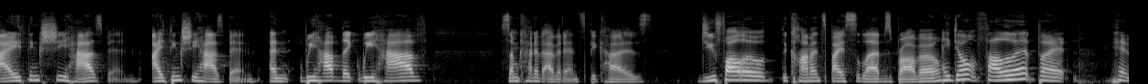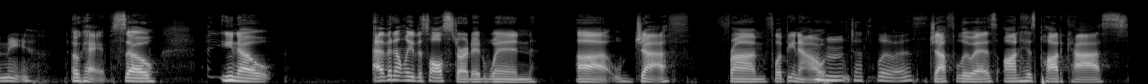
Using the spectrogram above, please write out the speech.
I think she has been. I think she has been. And we have like we have some kind of evidence because do you follow the comments by celebs Bravo? I don't follow it, but hit me. Okay, so you know, evidently this all started when uh Jeff from Flipping Out, Mm, Jeff Lewis. Jeff Lewis on his podcast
